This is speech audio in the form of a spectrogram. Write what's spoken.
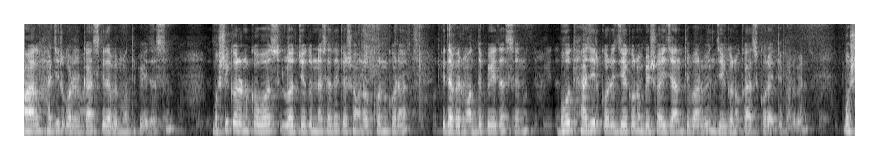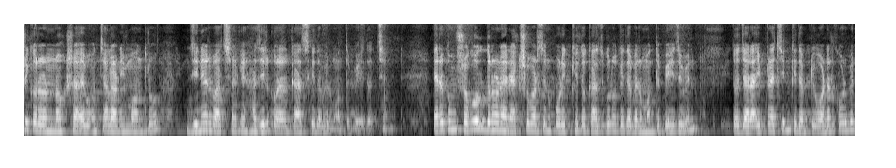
মাল হাজির করার কাজ কিতাবের মধ্যে পেয়ে যাচ্ছেন। বশীকরণ কবচ, লজ্জাতুন্নেসা থেকে সংরক্ষণ করা কিতাবের মধ্যে পেয়ে যাচ্ছেন। ভূত হাজির করে যে কোনো বিষয় জানতে পারবেন, যে কোনো কাজ করাইতে পারবেন। বশীকরণ, নকশা এবং চালানি মন্ত্র জিনের বাদশাকে হাজির করার কাজ কিতাবের মধ্যে পেয়ে যাচ্ছেন। এরকম সকল ধরনের একশো পার্সেন্ট পরীক্ষিত কাজগুলো কিতাবের মধ্যে পেয়ে যাবেন। তো যারা এই প্রাচীন কিতাবটি অর্ডার করবেন,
